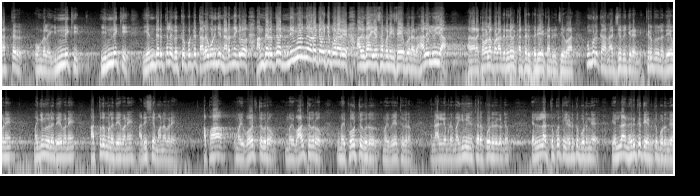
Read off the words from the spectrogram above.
கர்த்தர் உங்களை இன்னைக்கு இன்னைக்கு எந்த இடத்துல வெக்கப்பட்டு தலை குனிஞ்சு நடந்தீங்களோ அந்த இடத்துல நிமிர்ந்து நடக்க வைக்க போறாரு. அதுதான் ஏசப்பா நீங்க செய்ய போறாரு. லூயா அதனால் கவலைப்படாதீர்கள் கர்த்தர் பெரிய காரியத்தை செய்வார். உங்களுக்காக நான் ஜெபிக்கிறேன். கிருபியுள்ள தேவனே மகிமையுள்ள தேவனே அற்புதமுள்ள தேவனே அதிசயமானவரே. அப்பா உம்மை உயர்த்துகிறோம் உம்மை வாழ்த்துகிறோம் உம்மை போற்றுகிறோம் உம்மை உயர்த்துகிறோம். அதனால் நம்முடைய மகிமையின் கர கூட இருக்கட்டும். எல்லா துக்கத்தையும் எடுத்து போடுங்க. எல்லா நெருக்கத்தையும் எடுத்து போடுங்க.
